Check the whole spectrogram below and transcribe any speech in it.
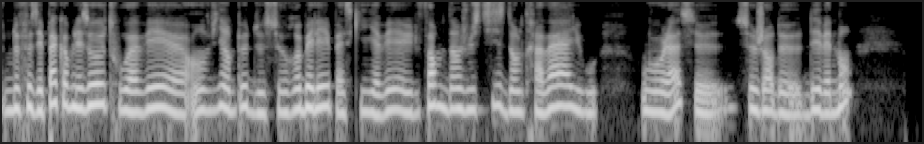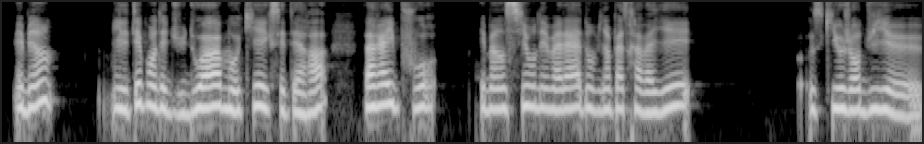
ne faisait pas comme les autres ou avait envie un peu de se rebeller parce qu'il y avait une forme d'injustice dans le travail ou, voilà, ce, genre d'événement, eh bien, il était pointé du doigt, moqué, etc. Pareil pour, eh ben, si on est malade, on vient pas travailler, ce qui aujourd'hui, j'ai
